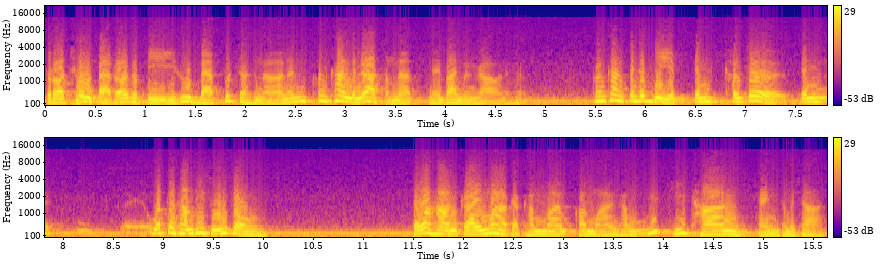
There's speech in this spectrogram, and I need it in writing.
ตลอดช่วง 800 กว่าปี รูปแบบพุทธศาสนานั้นค่อนข้างเป็นราชสำนักในบ้านเมืองเรานะครับ ค่อนข้างเป็นระเบียบเป็น culture เป็นวัฒนธรรมที่สูงส่ง แต่ว่าห่างไกลมากกับคำความหมายคำวิถีทางแห่งธรรมชาติ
